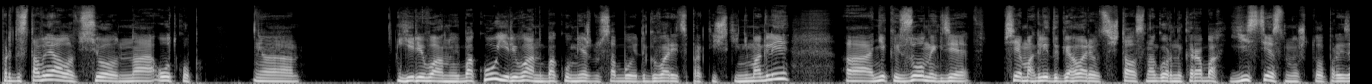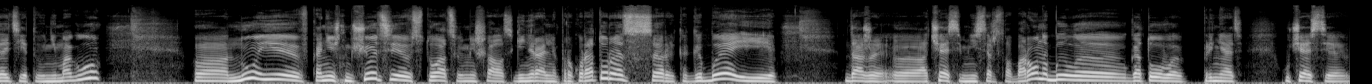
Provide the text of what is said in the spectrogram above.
предоставляла все на откуп э, Еревану и Баку. Ереван и Баку между собой договориться практически не могли. А некой зоны, где все могли договариваться, считался Нагорный Карабах. Естественно, что произойти этого не могло. А, ну и в конечном счете в ситуацию вмешалась Генеральная прокуратура СССР и КГБ, и даже э, отчасти Министерство обороны было готово принять участие,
